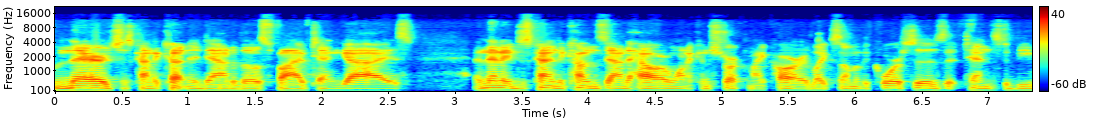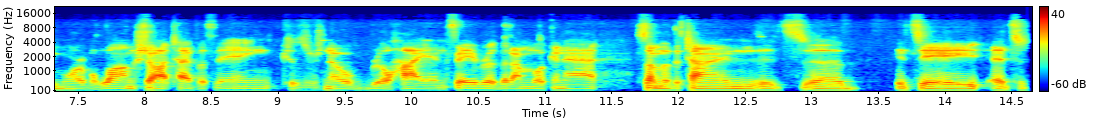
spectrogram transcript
from there, it's just kind of cutting it down to those five, 10 guys and then it just kind of comes down to how I want to construct my card. Like some of the courses, it tends to be more of a long shot type of thing because there's no real high end favorite that I'm looking at. Some of the times it's uh, it's a it's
